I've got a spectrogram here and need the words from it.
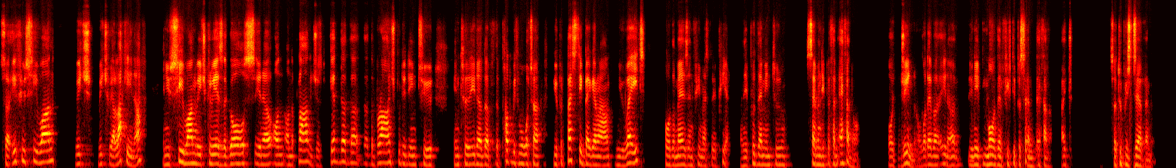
So if you see one which which we are lucky enough, and you see one which creates the galls, you know, on, on the plant. You just get the, the, the branch, put it into, into you know, the, the pot with water, you put plastic bag around, and you wait for the males and females to appear. And you put them into 70% ethanol or gin or whatever, you know, you need more than 50% ethanol, right? So to preserve them.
